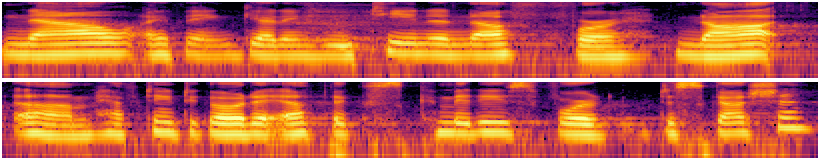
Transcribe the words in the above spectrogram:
now, I think, getting routine enough for not um, having to go to ethics committees for discussion.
